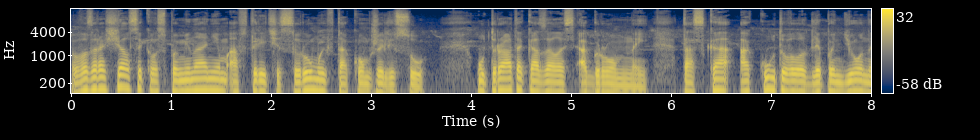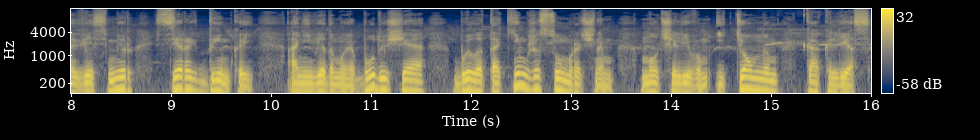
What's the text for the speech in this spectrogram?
возвращался к воспоминаниям о встрече с Румой в таком же лесу. Утрата казалась огромной. Тоска окутывала для Пандиона весь мир серой дымкой, а неведомое будущее было таким же сумрачным, молчаливым и темным, как лес,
